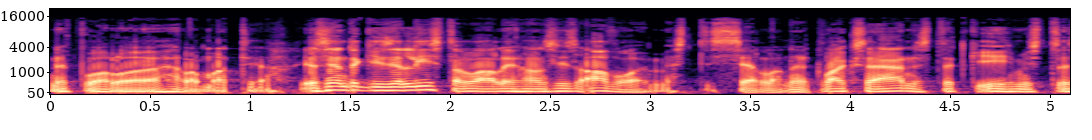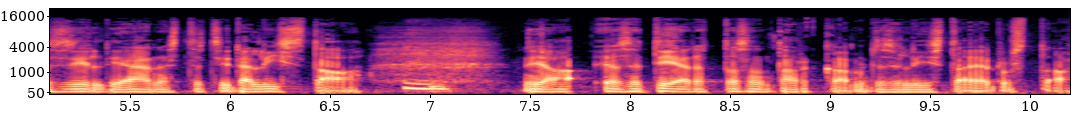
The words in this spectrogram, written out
ne puolueohjelmat. Ja, ja sen takia se listavaalihan on siis avoimesti sellainen, että vaikka sä äänestätkin ihmistä, sä silti äänestät sitä listaa. Mm. Ja, ja sä tiedät tasan tarkkaan, mitä se lista edustaa.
